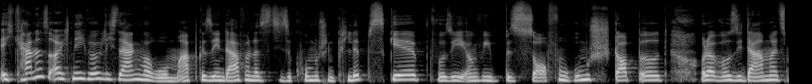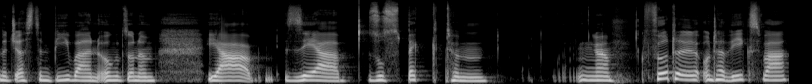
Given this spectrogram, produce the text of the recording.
ich kann es euch nicht wirklich sagen, warum. Abgesehen davon, dass es diese komischen Clips gibt, wo sie irgendwie besoffen rumstoppelt oder wo sie damals mit Justin Bieber in irgendeinem, so ja, sehr suspektem ja, Viertel unterwegs war.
